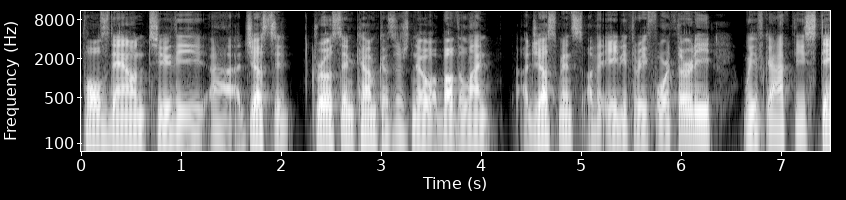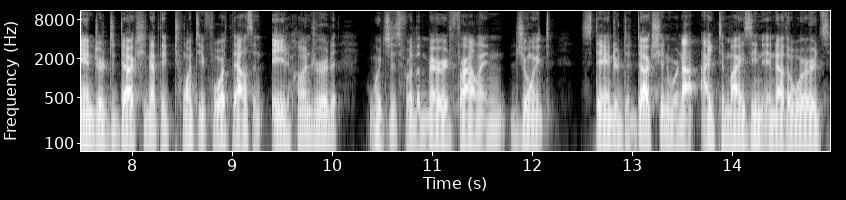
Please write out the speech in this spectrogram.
pulls down to the uh, adjusted gross income because there's no above the line adjustments of the 83,430. We've got the standard deduction at the 24,800, which is for the married filing joint standard deduction. We're not itemizing, in other words,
